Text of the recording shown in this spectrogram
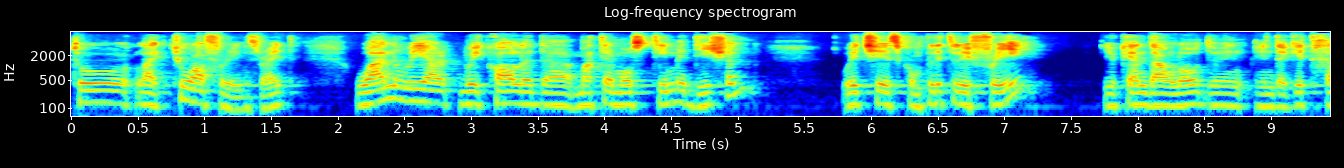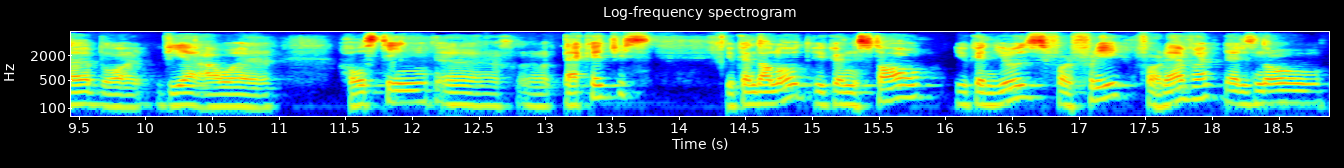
two like two offerings, right? One we are we call it the Mattermost Team Edition, which is completely free. You can download in, in the GitHub or via our hosting uh, uh, packages. You can download, you can install, you can use for free forever. There is no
